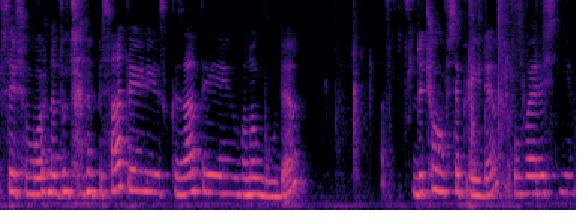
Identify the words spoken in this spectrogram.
Все, що можна тут написати, сказати, воно буде. До чого все прийде у вересні?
